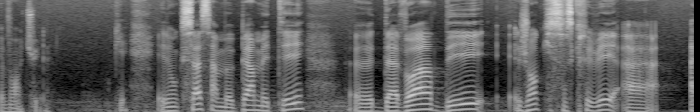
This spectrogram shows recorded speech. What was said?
éventuelles. Et donc ça, ça me permettait euh, d'avoir des gens qui s'inscrivaient à, à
